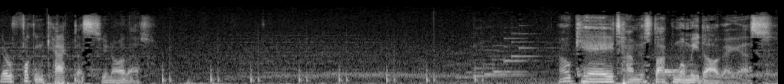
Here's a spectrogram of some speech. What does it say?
You're a fucking cactus, you know that. Okay, time to stalk Mummy Dog, I guess.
